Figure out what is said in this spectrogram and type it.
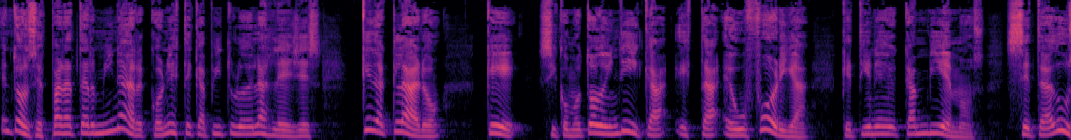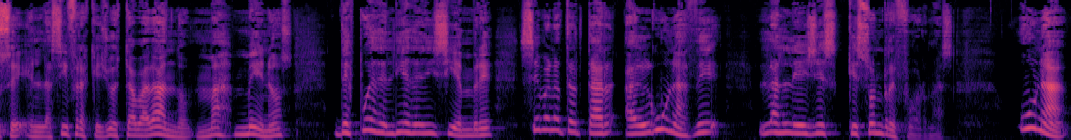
Entonces, para terminar con este capítulo de las leyes, queda claro que si como todo indica, esta euforia que tiene Cambiemos se traduce en las cifras que yo estaba dando, más menos, después del 10 de diciembre se van a tratar algunas de las leyes que son reformas. Una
